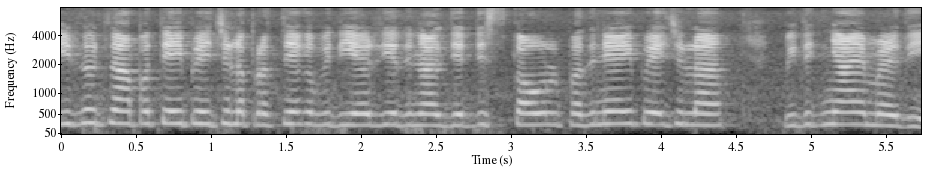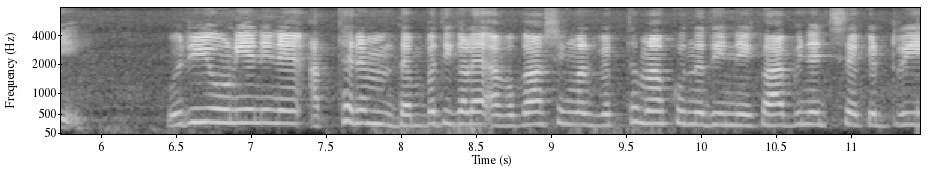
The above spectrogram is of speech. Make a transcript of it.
ഇരുന്നൂറ്റി നാൽപ്പത്തിയേഴ് പേജുള്ള പ്രത്യേക വിധി എഴുതിയതിനാൽ ജസ്റ്റിസ് കൗൾ പതിനേഴ് പേജുള്ള വിധിജ്ഞായം എഴുതി. ഒരു യൂണിയനിന് അത്തരം ദമ്പതികളെ അവകാശങ്ങൾ വ്യക്തമാക്കുന്നതിന് കാബിനറ്റ് സെക്രട്ടറി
